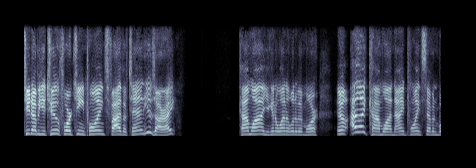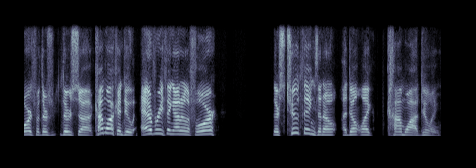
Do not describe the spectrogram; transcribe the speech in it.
TW2, 14 points, 5 of 10. He was all right. Nkamhoua, you're going to want a little bit more. You know, I like points, seven boards, but there's, there's, uh, Nkamhoua can do everything out on the floor. There's two things that I don't, I don't like Nkamhoua doing.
